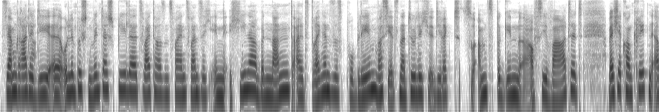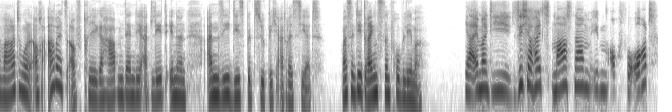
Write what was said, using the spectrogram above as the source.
Sie haben gerade ja. die äh, Olympischen Winterspiele 2022 in China benannt als drängendes Problem, was jetzt natürlich direkt zu Amtsbeginn auf Sie wartet. Welche konkreten Erwartungen und auch Arbeitsaufträge haben denn die Athletinnen an Sie diesbezüglich adressiert? Was sind die drängendsten Probleme? Ja, einmal die Sicherheitsmaßnahmen eben auch vor Ort.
